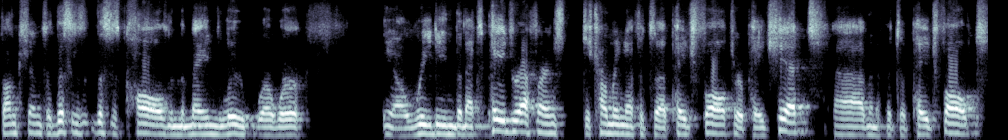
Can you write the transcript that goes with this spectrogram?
function, so this is this is called in the main loop where we're you know reading the next page reference, determining if it's a page fault or a page hit, um, and if it's a page fault,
